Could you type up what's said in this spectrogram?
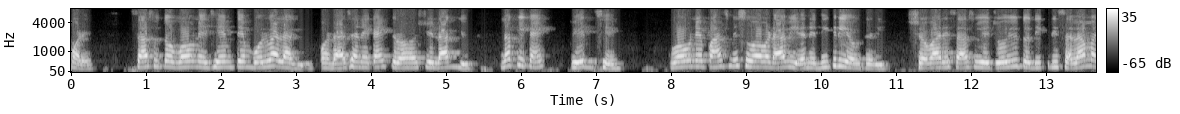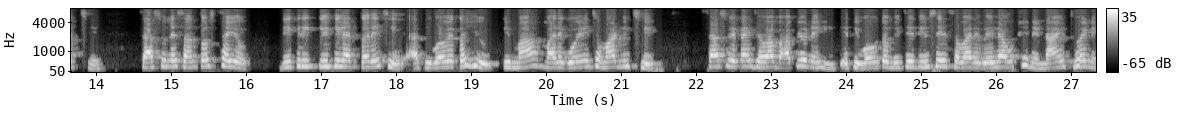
મળે. સાસુ તો વહુને જેમ તેમ બોલવા લાગી, પણ રાજાને કંઈક રહસ્ય લાગ્યું. નક્કી કંઈક ભેદ છે. વહુને પાંચમી સુવાવડ આવી અને દીકરી અવતરી. સવારે સાસુએ જોયું તો દીકરી સલામત છે. સાસુને સંતોષ થયો. દીકરી કિલકિલાટ કરે છે. આથી વવે કહ્યું કે, માં, મારે ગોયણી જમાડવી છે. સાસુએ કાંઈ જવાબ આપ્યો નહીં. તેથી વહુ તો બીજે દિવસે સવારે વહેલા ઉઠીને નાઈ ધોઈને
